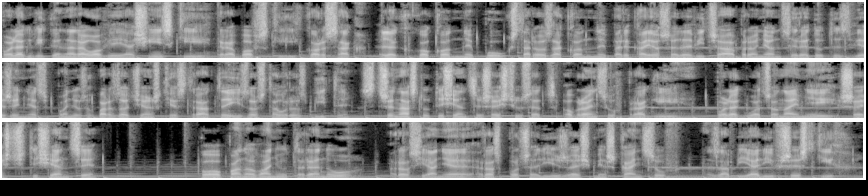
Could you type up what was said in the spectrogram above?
Polegli generałowie Jasiński, Grabowski i Korsak. Lekkokonny pułk starozakonny Berka Joselewicza, broniący reduty Zwierzyniec, poniósł bardzo ciężkie straty i został rozbity. Z 13 600 obrońców Pragi poległo co najmniej 6 tysięcy. Po opanowaniu terenu Rosjanie rozpoczęli rzeź mieszkańców. Zabijali wszystkich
